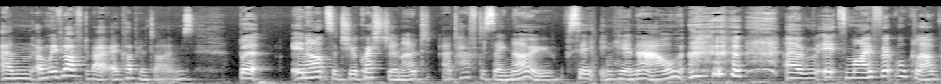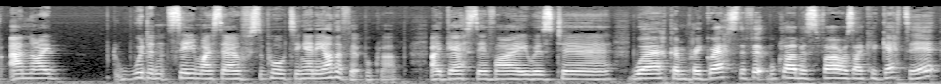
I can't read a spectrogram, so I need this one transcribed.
And, and we've laughed about it a couple of times. But in answer to your question, I'd I'd have to say no. Sitting here now, um, it's my football club, and I wouldn't see myself supporting any other football club. I guess if I was to work and progress the football club as far as I could get it,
